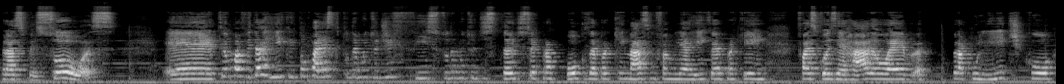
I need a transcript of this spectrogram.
para as pessoas é, ter uma vida rica. Então parece que tudo é muito difícil, tudo é muito distante. Isso é para poucos, é para quem nasce em família rica, é para quem faz coisa errada ou é para político.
